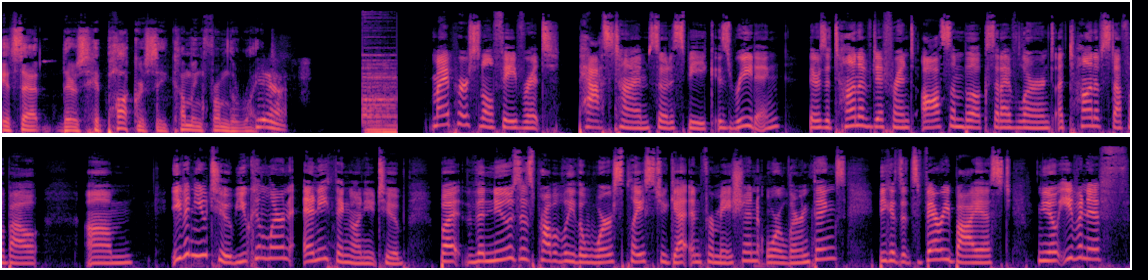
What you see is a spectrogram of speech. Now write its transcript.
It's that there's hypocrisy coming from the right. Yeah. my personal favorite pastime, so to speak, is reading. There's a ton of different awesome books that I've learned a ton of stuff about. Um, even YouTube, you can learn anything on YouTube, but the news is probably the worst place to get information or learn things because it's very biased. You know, even if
